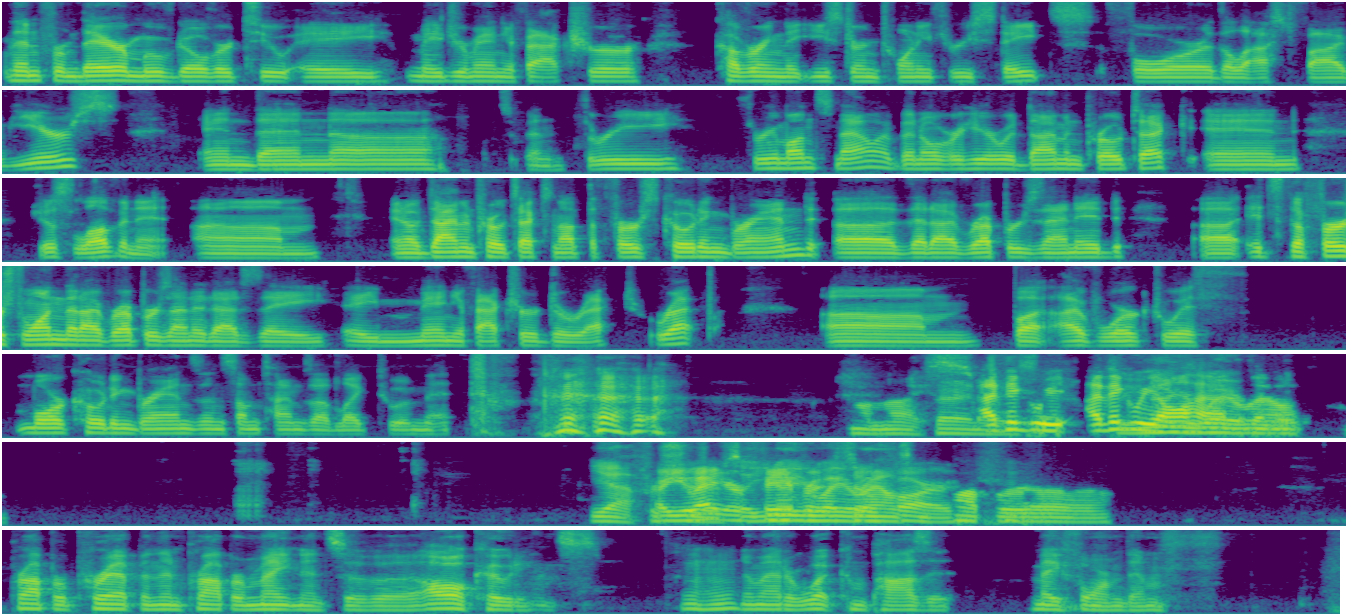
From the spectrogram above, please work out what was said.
then from there, moved over to a major manufacturer covering the Eastern 23 states for the last five years. And then uh, it's been three three months now. I've been over here with Diamond Pro Tech and just loving it. Um, you know, Diamond Pro Tech's not the first coating brand uh, that I've represented. Uh, it's the first one that I've represented as a a manufacturer direct rep. Um, but I've worked with more coating brands than sometimes I'd like to admit. oh, nice. nice. I think we I think you we all have around. Yeah, for Are sure. you at your so favorite you so far? Proper, uh, proper prep and then proper maintenance of uh, all coatings, mm-hmm. no matter what composite may form them.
